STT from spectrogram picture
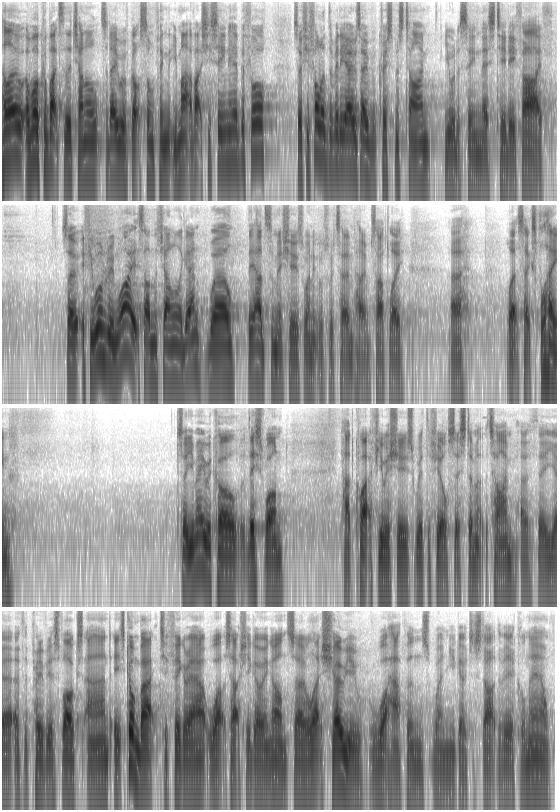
Hello and welcome back to the channel. Today we've got something that you might have actually seen here before. So if you followed the videos over Christmas time, you would have seen this TD5. So if you're wondering why it's on the channel again, well, they had some issues when it was returned home, sadly. Uh, let's explain. So you may recall that this one had quite a few issues with the fuel system at the time of the uh, of the previous vlogs and it's come back to figure out what's actually going on. So let's show you what happens when you go to start the vehicle now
